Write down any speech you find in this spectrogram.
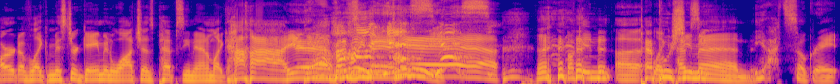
art of like Mr. Game and Watch as Pepsi Man, I'm like, ha ha, yeah, Yeah, Pepsi oh, Man, yes, yeah, fucking uh, like Pepushi Pepsi- Man. Yeah, it's so great.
